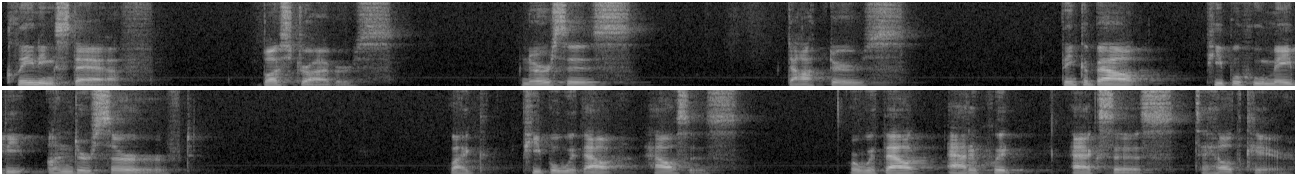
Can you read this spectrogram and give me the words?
cleaning staff, bus drivers, nurses, doctors. Think about people who may be underserved, like people without houses or without adequate access to health care.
